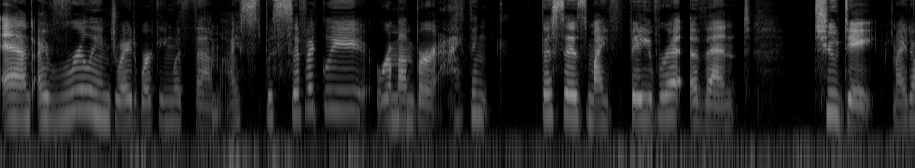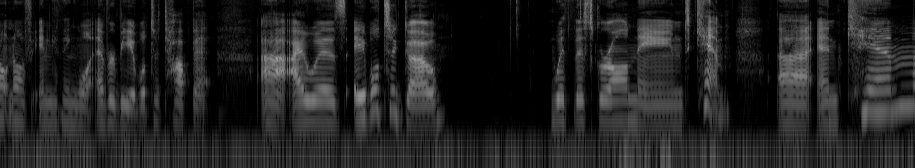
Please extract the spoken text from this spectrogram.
And I really enjoyed working with them. I specifically remember, I think this is my favorite event to date, and I don't know if anything will ever be able to top it. Uh, I was able to go with this girl named Kim. Uh, and Kim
